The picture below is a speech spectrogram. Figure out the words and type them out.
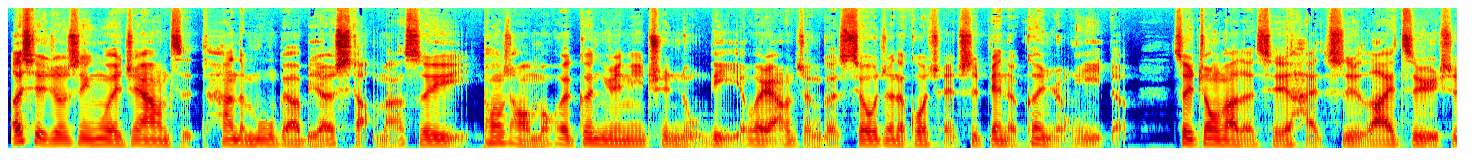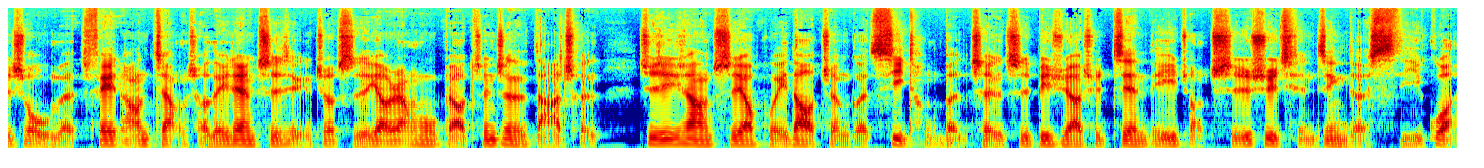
而且就是因为这样子，它的目标比较小嘛，所以通常我们会更愿意去努力，也会让整个修正的过程是变得更容易的。最重要的其实还是来自于是说我们非常讲求的一件事情，就是要让目标真正的达成，实际上是要回到整个系统本身，是必须要去建立一种持续前进的习惯。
